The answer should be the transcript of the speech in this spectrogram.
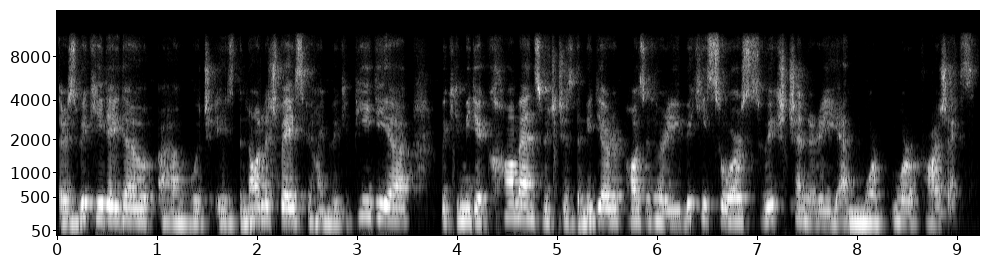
There's Wikidata, uh, which is the knowledge base behind Wikipedia, Wikimedia Commons, which is the media repository, Wikisource, Wiktionary, and more, more projects.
